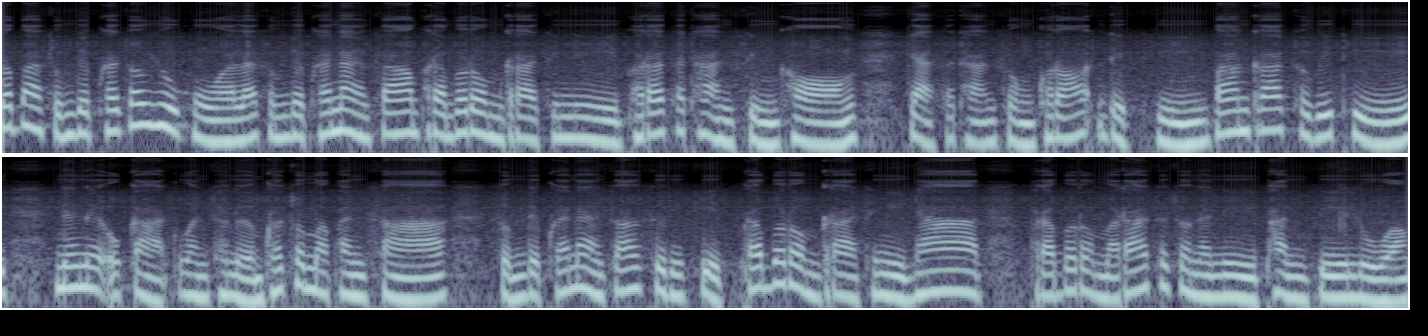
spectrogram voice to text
ระบาทสมเด็จพระเจ้าอยู่หัวและสมเด็จพระนางเจ้าพระบรมราชินี พระราชทานสิ่งของแก่สถานสงเคราะห์เด็กหญิงบ้านราชวิถี เนื่องในโอกาสวันเฉลิมพระชนมพรรษา สมเด็จพระนางเจ้าสิริกิติ์พระบรมราชินีนาถพระบรมราชชนนีพันปีหลวง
